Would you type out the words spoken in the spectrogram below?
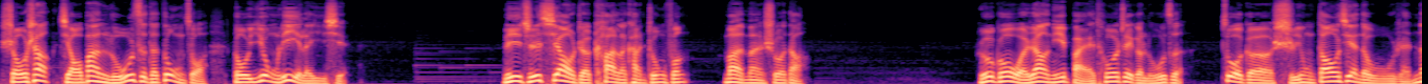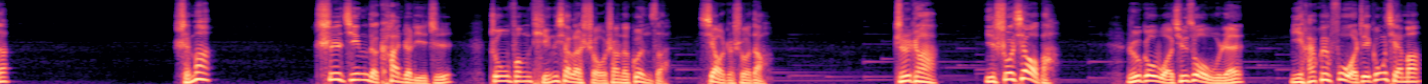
手上搅拌炉子的动作都用力了一些。李直笑着看了看中锋，慢慢说道。如果我让你摆脱这个炉子，做个使用刀剑的武人呢？什么？吃惊的看着李直，中锋停下了手上的棍子，笑着说道：“直哥，你说笑吧？如果我去做武人，你还会付我这工钱吗？”“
